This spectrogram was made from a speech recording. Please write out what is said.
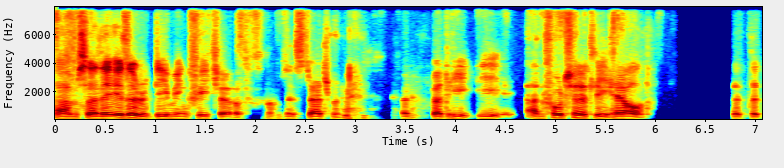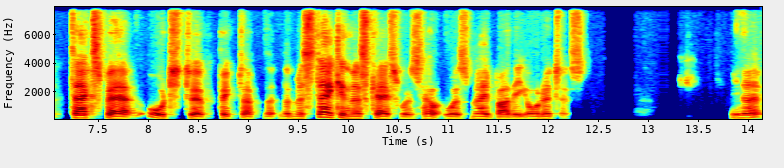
Um, so there is a redeeming feature of, of this judgment. but, but he, he unfortunately held that the taxpayer ought to have picked up. The, the mistake in this case was, was made by the auditors. You know,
